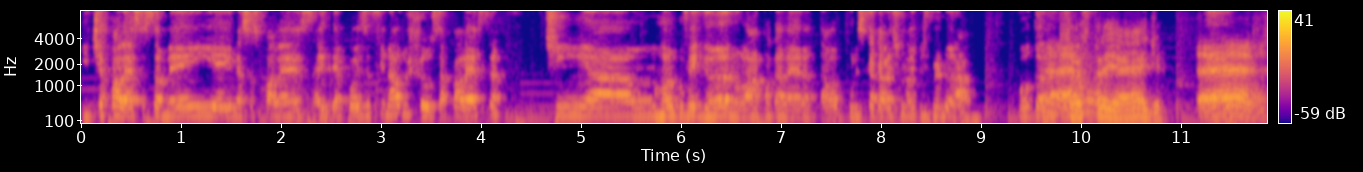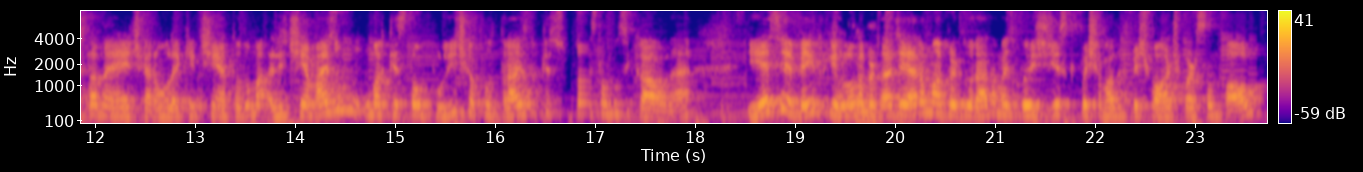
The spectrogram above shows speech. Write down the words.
e tinha palestras também, e aí nessas palestras, aí depois no final dos shows da palestra tinha um rango vegano lá pra galera e tal. Por isso que a galera chamava de Verdurada. Voltando É. Só estreia Ed. É, justamente, cara, um rolê que tinha toda uma. Ele tinha mais um- uma questão política por trás do que só questão musical, né? E esse evento que rolou, na verdade, era uma verdurada mais de dois dias, que foi chamado de Festival Hardcore São Paulo.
